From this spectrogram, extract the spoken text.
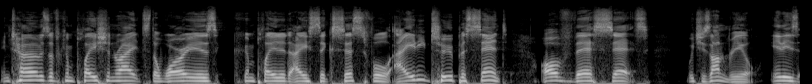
In terms of completion rates, the Warriors completed a successful 82% of their sets, which is unreal. It is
